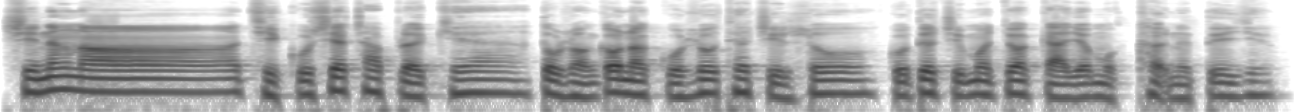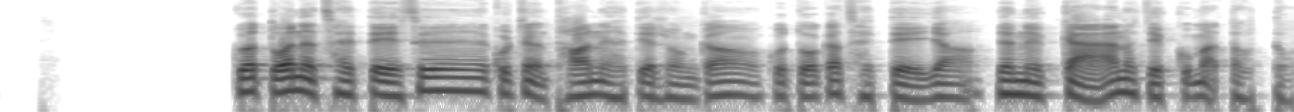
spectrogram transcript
chỉ năng nó chỉ cú xe chắp lời kia, tụ lòng câu nó cú lô theo chỉ lô, cú tiêu chỉ một cho cả do một khởi nữa tư dư. Cú tuổi là chạy tệ sư cú chẳng thon này tiền lòng câu, cú tuổi các chạy tệ do do nữa cả nó chỉ cú mà tàu tuổi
